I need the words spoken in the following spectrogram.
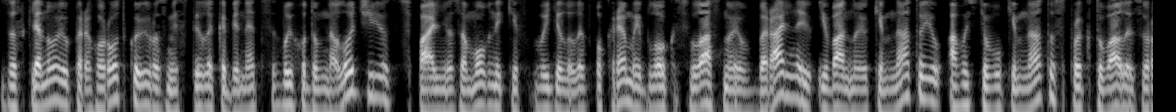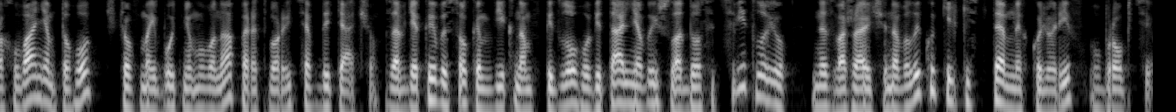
За скляною перегородкою розмістили кабінет з виходом на лоджію, спальню замовників виділили в окремий блок з власною вбиральнею і ванною кімнатою, а гостьову кімнату спроектували з урахуванням того, що в майбутньому вона перетвориться в дитячу. Завдяки високим вікнам в підлогу вітальня вийшла досить світлою. Незважаючи на велику кількість темних кольорів в бробці,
